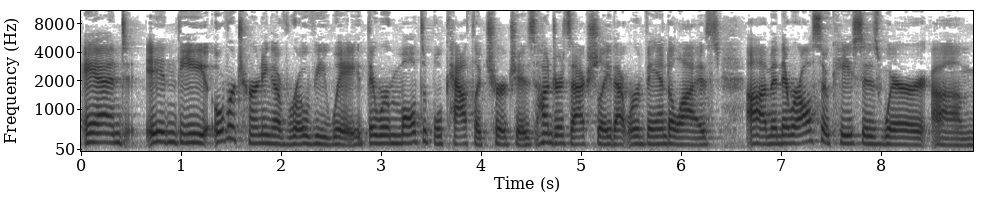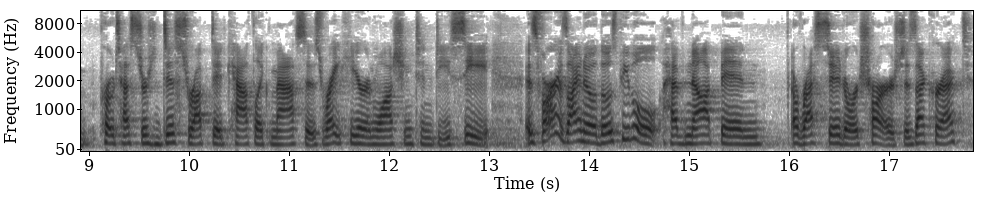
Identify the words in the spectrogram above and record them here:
And in the overturning of Roe v. Wade, there were multiple Catholic churches, hundreds actually, that were vandalized. Um, and there were also cases where um, protesters disrupted Catholic masses right here in Washington, D.C. As far as I know, those people have not been arrested or charged. Is that correct?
